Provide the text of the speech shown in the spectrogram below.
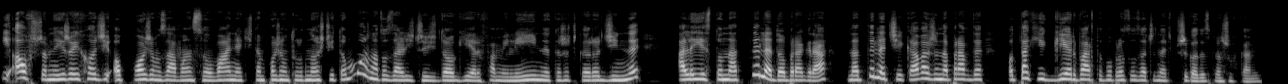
I owszem, jeżeli chodzi o poziom zaawansowania, jakiś tam poziom trudności, to można to zaliczyć do gier familijnych, troszeczkę rodzinnych, ale jest to na tyle dobra gra, na tyle ciekawa, że naprawdę od takich gier warto po prostu zaczynać przygodę z planszówkami.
